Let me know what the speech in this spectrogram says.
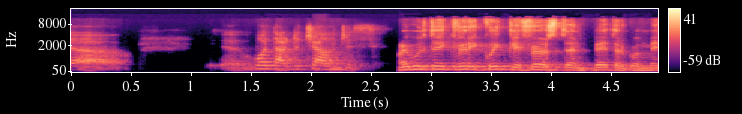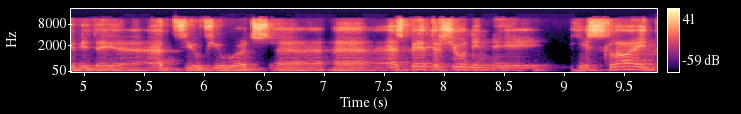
uh, uh, what are the challenges? I will take very quickly first, and Peter could maybe they, uh, add few few words. as Peter showed in his slide,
